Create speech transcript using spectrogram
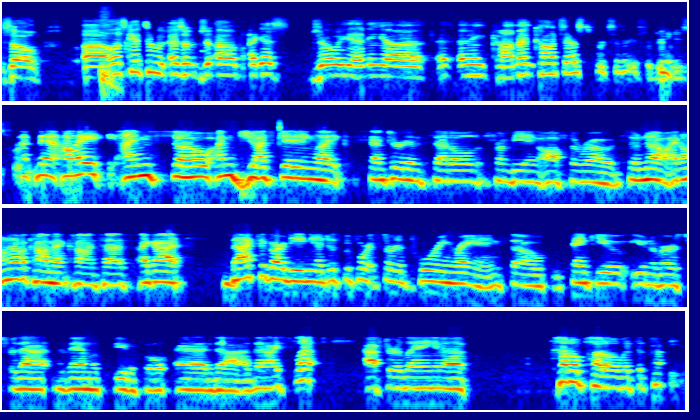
So uh, let's get to as a, um, I guess Joey, any uh, any comment contest for today for good news? For- Man, I I'm so I'm just getting like centered and settled from being off the road. So no, I don't have a comment contest. I got back to Gardenia just before it started pouring raining. So thank you, universe, for that. The van looks beautiful. And uh, then I slept after laying in a cuddle puddle with the puppies.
